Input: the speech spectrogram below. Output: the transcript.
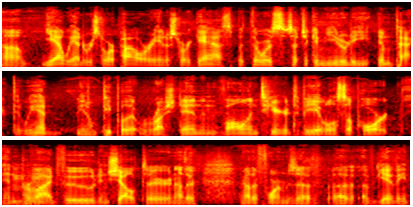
Um, yeah, we had to restore power, we had to restore gas, but there was such a community impact that we had, you know, people that rushed in and volunteered to be able to support and provide food and shelter and other and other forms of, of, of giving.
